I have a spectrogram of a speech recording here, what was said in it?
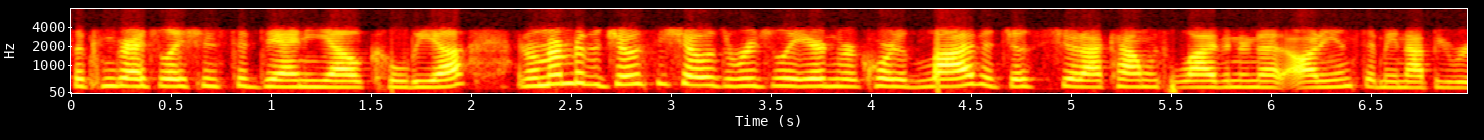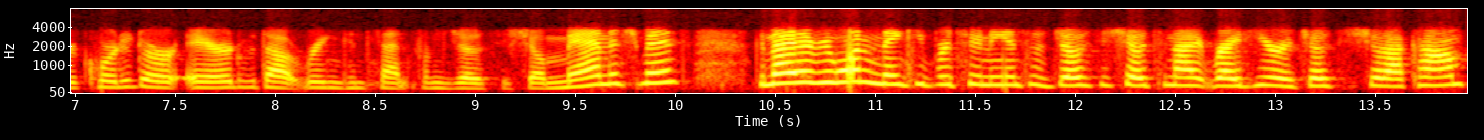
So congratulations to Danielle Kalia. And remember, the Josie Show was originally aired and recorded live at josieshow.com with a live internet audience. It may not be recorded or aired without written consent from Josie Show management. Good night, everyone, thank you for tuning into the Josie Show tonight right here at josieshow.com.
